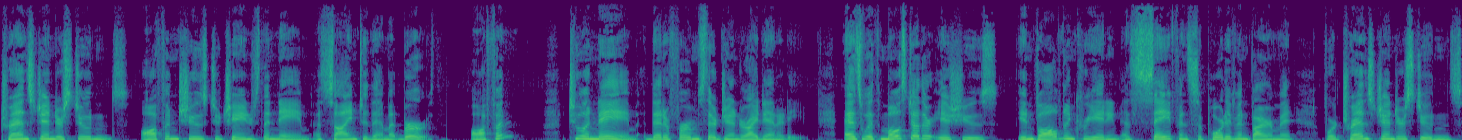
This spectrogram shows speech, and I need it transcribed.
Transgender students often choose to change the name assigned to them at birth. Often? To a name that affirms their gender identity. As with most other issues, involved in creating a safe and supportive environment for transgender students,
